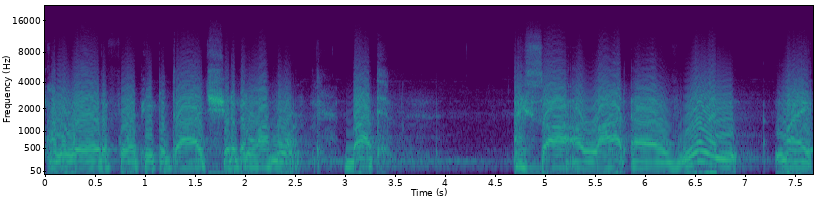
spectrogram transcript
I'm aware the four people died. Should have been a lot more. But I saw a lot of, one, my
